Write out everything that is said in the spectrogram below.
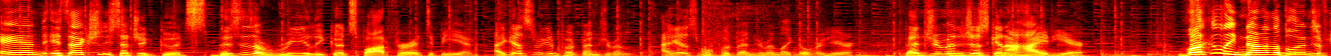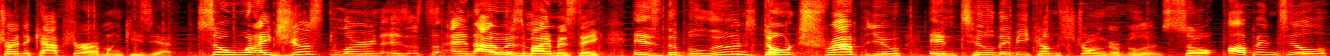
And it's actually such a good, this is a really good spot for it to be in. I guess we can put Benjamin, I guess we'll put Benjamin like over here. Benjamin's just gonna hide here. Luckily, none of the balloons have tried to capture our monkeys yet. So what I just learned is, and I was my mistake, is the balloons don't trap you until they become stronger balloons. So up until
